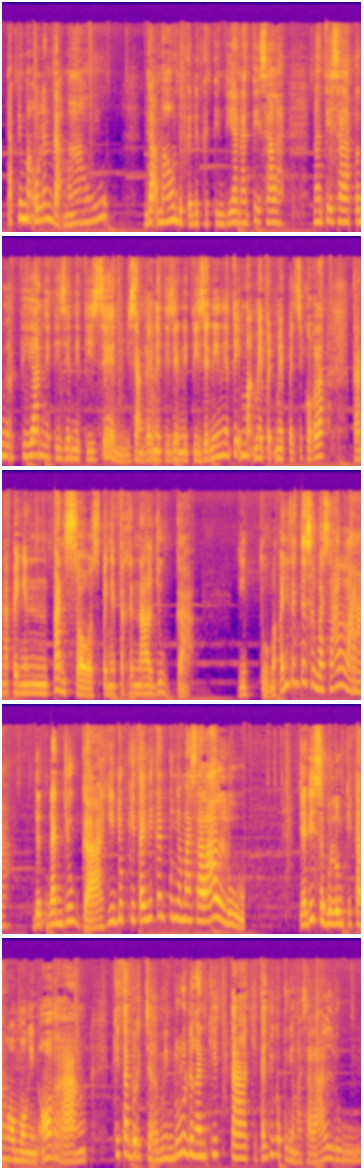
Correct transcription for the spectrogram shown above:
Tapi Maulan nggak mau, nggak mau deket-deketin dia nanti salah nanti salah pengertian netizen netizen bisa nggak netizen netizen ini nanti emak mepet mepet si Korla karena pengen pansos pengen terkenal juga gitu makanya kan kita serba salah dan juga hidup kita ini kan punya masa lalu jadi sebelum kita ngomongin orang, kita bercermin dulu dengan kita. Kita juga punya masa lalu.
